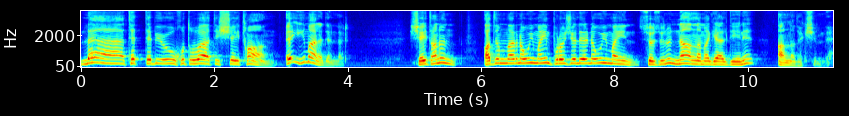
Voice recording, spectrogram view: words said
la tettebi'u hutuvatiş şeytan. Ey iman edenler! Şeytanın adımlarına uymayın, projelerine uymayın sözünün ne anlama geldiğini anladık şimdi.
